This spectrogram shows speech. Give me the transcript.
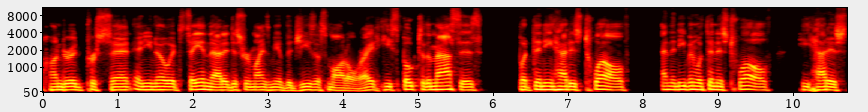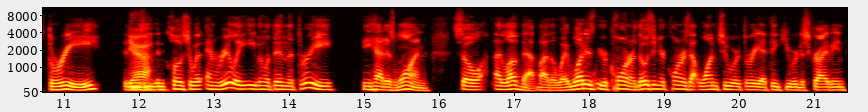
Hundred percent. And you know, it's saying that it just reminds me of the Jesus model, right? He spoke to the masses, but then he had his 12. And then even within his 12, he had his three that yeah. he was even closer with. And really, even within the three, he had his one. So I love that, by the way. What is your corner? Those in your corner is that one, two, or three, I think you were describing,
